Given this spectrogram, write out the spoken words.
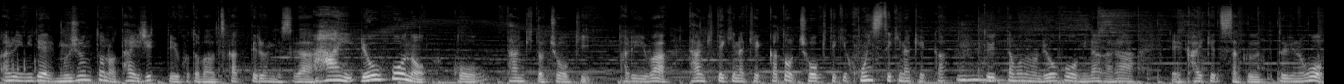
ある意味で矛盾との対峙っていう言葉を使ってるんですが、はい、両方のこう短期と長期あるいは短期的な結果と長期的本質的な結果といったものの両方を見ながら、え解決策というのを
